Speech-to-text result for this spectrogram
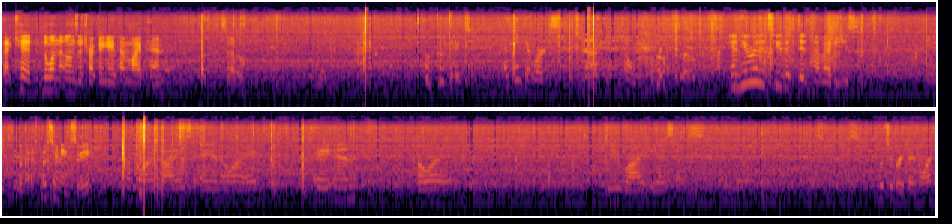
that kid, the one that owns the truck, I gave him my pen. So. Oh, perfect. I think it works. No. I'll make it. And who were the two that didn't have IDs? Okay. What's your name, sweetie? Anora Dyess, A-N-O-R-A. A N. O-R-A. D-Y-E-S-S. What's your birthday, Nora?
